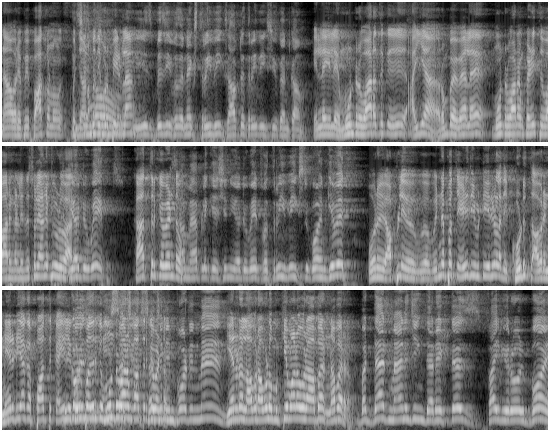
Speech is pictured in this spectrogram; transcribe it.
நான் அவரை போய் பார்க்கணும் Say, கொஞ்சம் அனுமதி கொடுப்பீர்களா he is busy for the next three weeks. After three weeks, you can come. இல்லை இல்லை மூன்று வாரத்துக்கு ஐயா ரொம்ப வேலை மூன்று வாரம் கழித்து வாருங்கள் என்று சொல்லி அனுப்பி You விடுவார் have to wait. காத்திருக்க வேண்டும் Some application, you have to wait for three weeks to go and give it. ஒரு அப்ளை விண்ணப்பத்தை எழுதி விட்டீர்கள் அதை கொடுத்து அவரை நேரடியாக பார்த்து கையில் கொடுப்பதற்கு மூன்று வாரம் காத்திருக்க வேண்டும் important man. ஏனென்றால் அவர் அவ்வளவு முக்கியமான ஒரு அபர் நபர் But that managing director's five-year-old boy,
